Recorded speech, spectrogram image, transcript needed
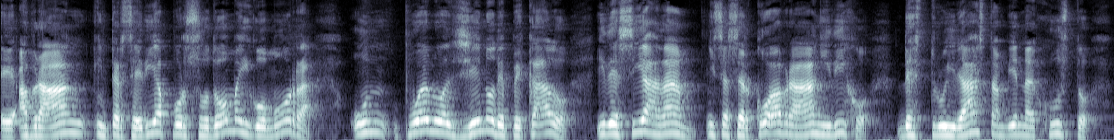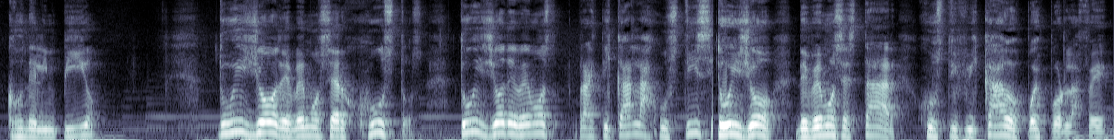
eh, Abraham intercedía por Sodoma y Gomorra, un pueblo lleno de pecado. Y decía Adán, y se acercó a Abraham y dijo, ¿destruirás también al justo con el impío? Tú y yo debemos ser justos. Tú y yo debemos practicar la justicia. Tú y yo debemos estar justificados pues por la fe,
